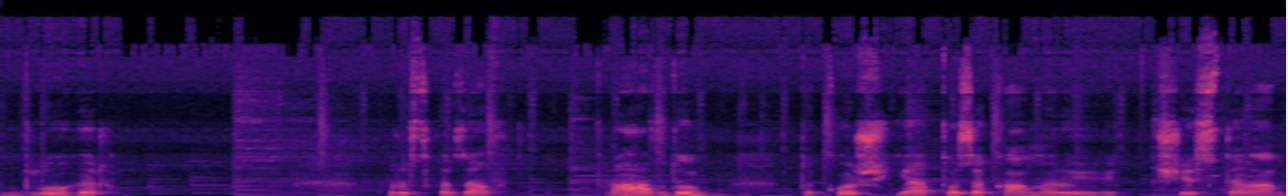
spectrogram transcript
Блогер розказав правду. Також я поза камерою відчистила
